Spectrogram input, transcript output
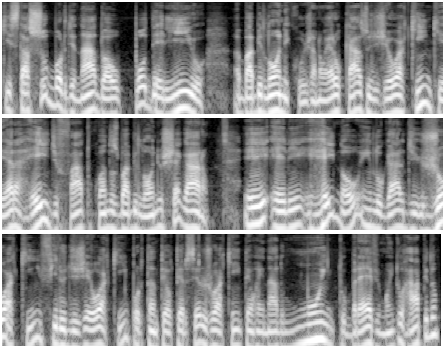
que está subordinado ao poderio babilônico. Já não era o caso de Joaquim, que era rei de fato quando os babilônios chegaram. E ele reinou em lugar de Joaquim, filho de Joaquim, portanto é o terceiro Joaquim, tem um reinado muito breve, muito rápido.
